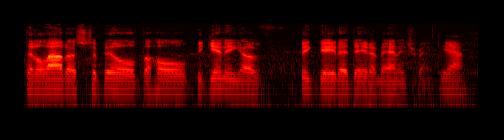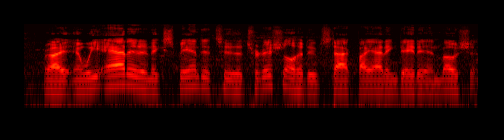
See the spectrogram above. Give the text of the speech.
that allowed us to build the whole beginning of big data data management. Yeah. Right, and we added and expanded to the traditional Hadoop stack by adding data in motion.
